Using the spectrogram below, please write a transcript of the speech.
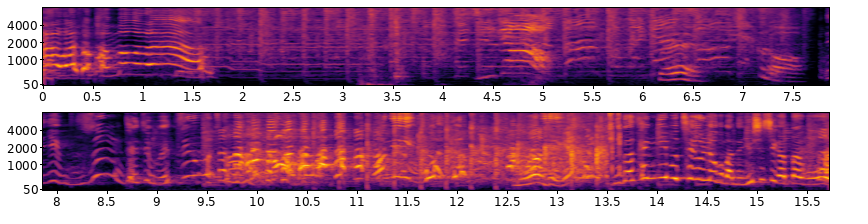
야 와서 밥 먹어라. 왜? 이게 무슨 대체 왜 찍은 건지 모르겠어 아니 뭐 뭐야 저게? 누가 생기부 채우려고 만든 UCC 같다고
